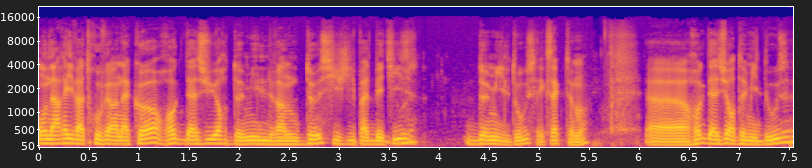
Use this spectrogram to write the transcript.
on arrive à trouver un accord, Rock d'Azur 2022, si je dis pas de bêtises. 2012, exactement. Euh, Rock d'Azur 2012.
